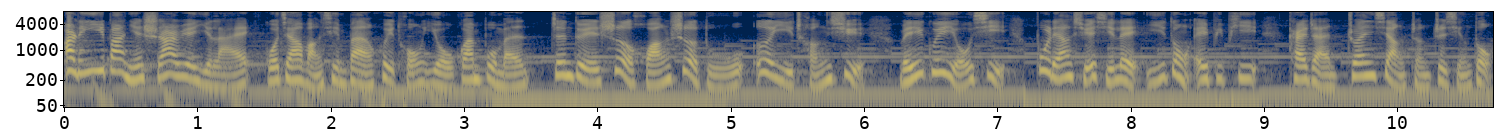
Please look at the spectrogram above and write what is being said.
二零一八年十二月以来，国家网信办会同有关部门，针对涉黄、涉赌、恶意程序、违规游戏、不良学习类移动 APP 开展专项整治行动，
